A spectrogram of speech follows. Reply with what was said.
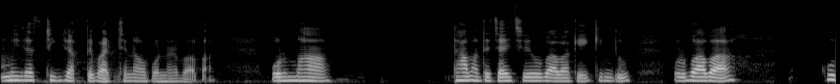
মেজাজ ঠিক রাখতে পারছে না অপর্ণার বাবা। ওর মা থামাতে চাইছে ওর বাবাকে, কিন্তু ওর বাবা খুব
